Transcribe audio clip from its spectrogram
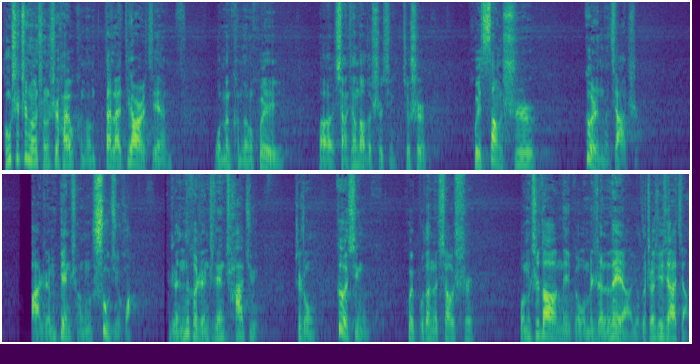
同时，智能城市还有可能带来第二件我们可能会呃想象到的事情，就是会丧失个人的价值，把人变成数据化，人和人之间差距，这种个性会不断的消失。我们知道，那个我们人类啊，有的哲学家讲，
